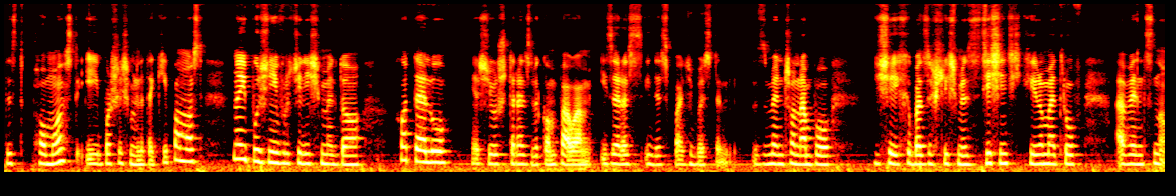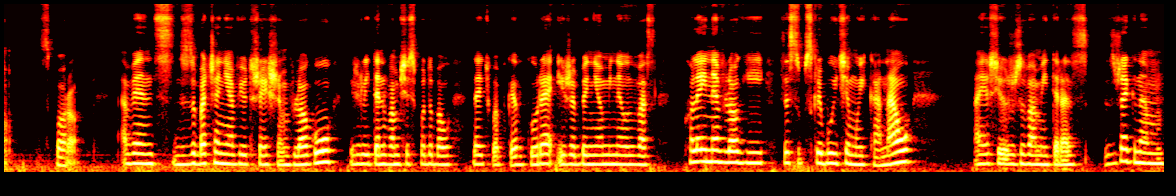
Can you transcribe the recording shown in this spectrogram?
to jest pomost i poszliśmy na taki pomost. No i później wróciliśmy do hotelu. Ja się już teraz wykąpałam i zaraz idę spać, bo jestem zmęczona, bo dzisiaj chyba zeszliśmy z 10 km, a więc no sporo. A więc do zobaczenia w jutrzejszym vlogu. Jeżeli ten Wam się spodobał, dajcie łapkę w górę i żeby nie ominęły Was kolejne vlogi, zasubskrybujcie mój kanał. A ja się już z Wami teraz żegnam.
